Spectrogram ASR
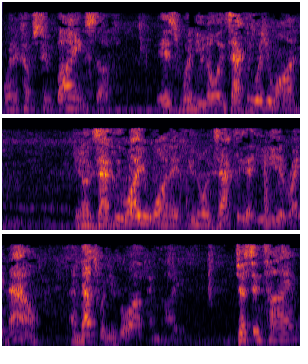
when it comes to buying stuff, is when you know exactly what you want, you know exactly why you want it, you know exactly that you need it right now, and that's when you go out and buy it. Just in time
